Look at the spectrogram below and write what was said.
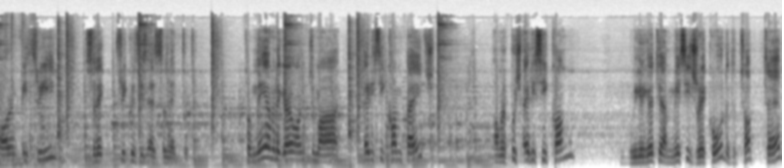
RMP3 select frequencies as selected. From there I'm going to go on to my ATC com page. I'm going to push ATC com. We're going to go to our message record at the top tab.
